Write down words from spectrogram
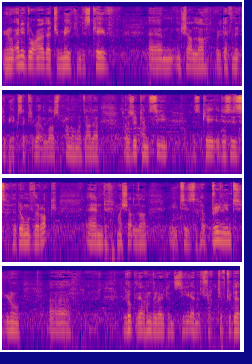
you know any dua that you make in this cave um, inshallah will definitely be accepted by Allah subhanahu wa ta'ala. So as you can see this, is the dome of the rock. And mashallah it is a brilliant you know uh, look there alhamdulillah you can see and attractive to the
